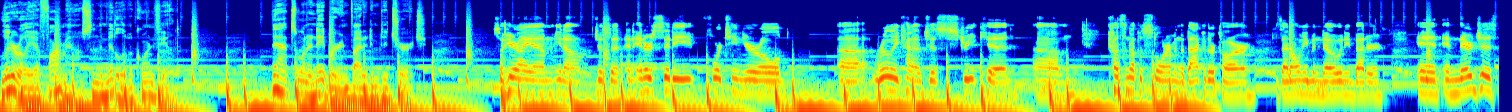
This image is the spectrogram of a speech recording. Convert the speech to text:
literally a farmhouse in the middle of a cornfield. That's when a neighbor invited him to church. So here I am, you know, just a, an inner city 14 year old, uh, really kind of just street kid, um, cussing up a storm in the back of their car because I don't even know any better. And, and they're just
